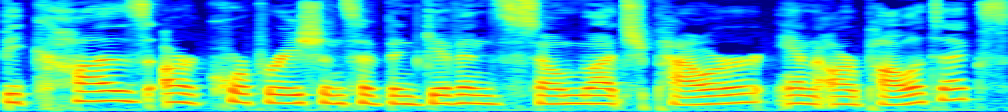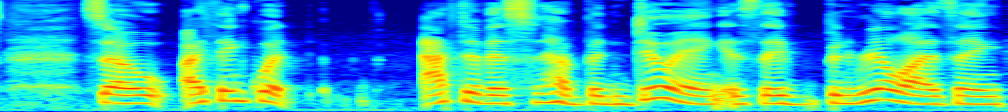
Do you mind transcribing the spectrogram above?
because our corporations have been given so much power in our politics. So I think what activists have been doing is they've been realizing,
